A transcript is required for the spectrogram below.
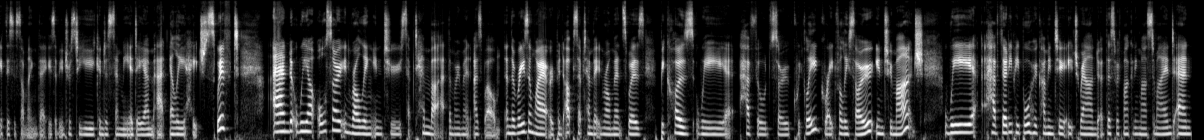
if this is something that is of interest to you. You can just send me a DM at Ellie H. Swift. And we are also enrolling into September at the moment as well. And the reason why I opened up September enrollments was because we have filled so quickly, gratefully so, into March. We have 30 people who come into each round of the Swift Marketing Mastermind, and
